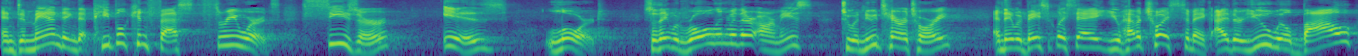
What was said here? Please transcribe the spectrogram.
and demanding that people confess three words Caesar is Lord. So they would roll in with their armies to a new territory and they would basically say, You have a choice to make. Either you will bow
